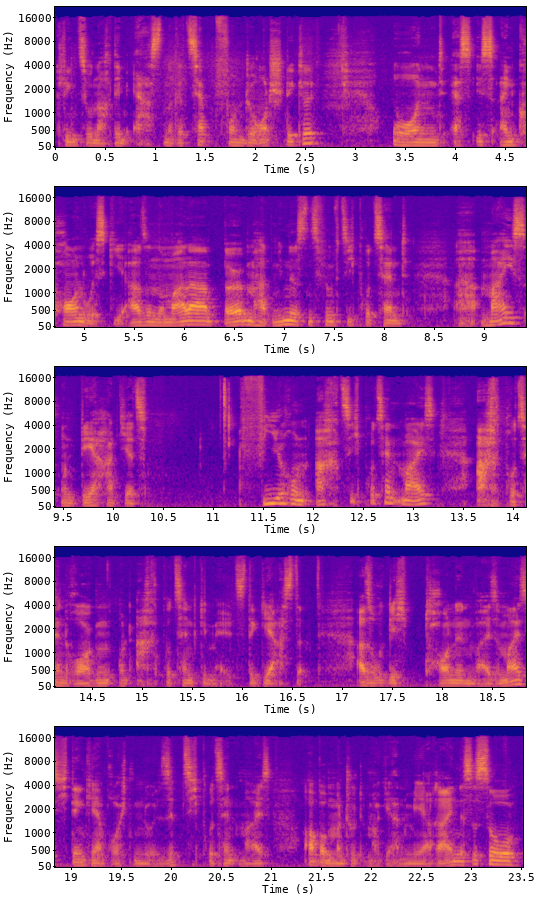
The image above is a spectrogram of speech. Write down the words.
klingt so nach dem ersten Rezept von George Dickel. Und es ist ein Corn Whisky. Also normaler Bourbon hat mindestens 50% äh, Mais und der hat jetzt 84% Mais, 8% Roggen und 8% gemälzte Gerste. Also wirklich tonnenweise Mais. Ich denke, er bräuchte nur 70% Mais, aber man tut immer gern mehr rein. Das ist so,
